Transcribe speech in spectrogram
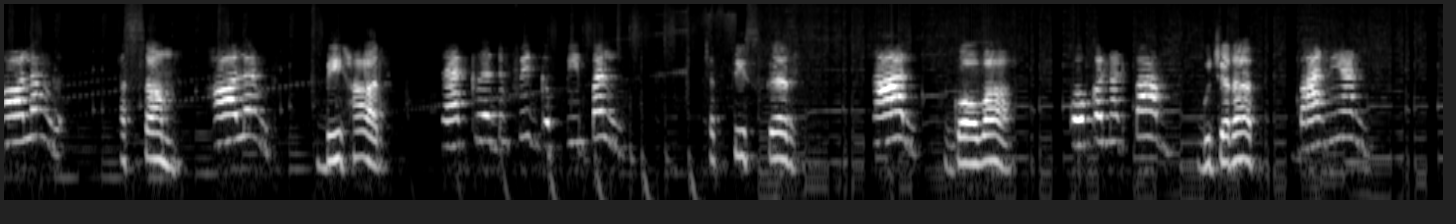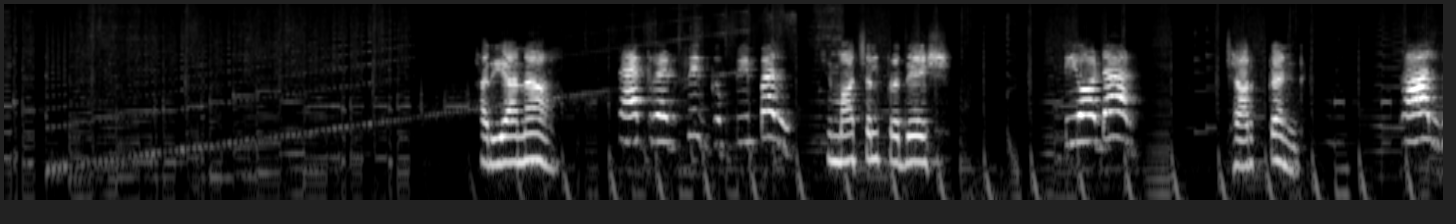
Holang Assam Holland Bihar. Sacred fig peepal Chhattisgarh. Sal. Goa. Coconut palm Gujarat. Banyan Haryana. Sacred fig peepal Himachal Pradesh. Jharkhand. Sal.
